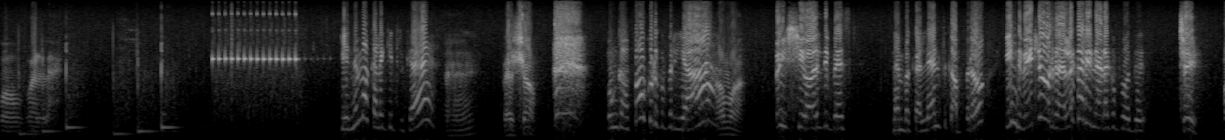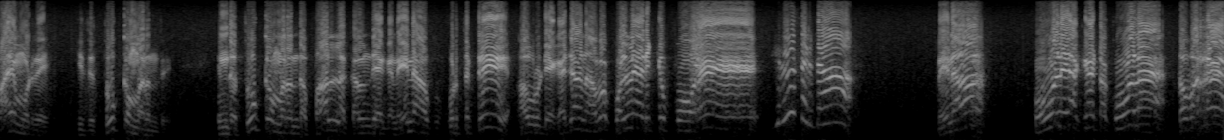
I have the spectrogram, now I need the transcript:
கோவல. என்னம்மா கலக்கிட்டு இருக்க? விஷம். உங்க அப்பா கொடுக்க போறியா? ஆமா. விஷ் ஆல் தி பெஸ்ட் நம்ம கல்யாணத்துக்கு அப்புறம் இந்த வீட்ல ஒரு நல்ல காரியம் நடக்க போகுது. சீ வாய மூடுறே. இது தூக்க மருந்து. இந்த தூக்க மருந்த பால்ல கலந்து எங்க நைனாவுக்கு கொடுத்துட்டு அவருடைய கஜானாவை கொள்ளையடிக்க போறேன். இதுவும் சரிதான் நைனா கோவலையா கேட்ட கோவலை இதோ வர்றேன்.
